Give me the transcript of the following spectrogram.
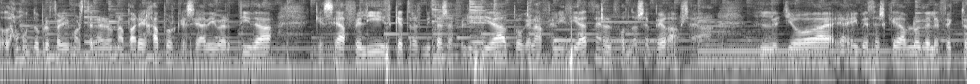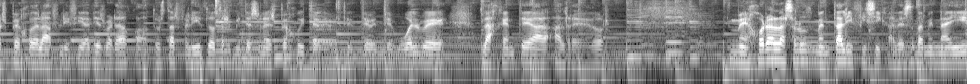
Todo el mundo preferimos tener una pareja porque sea divertida, que sea feliz, que transmita esa felicidad, porque la felicidad en el fondo se pega. O sea, yo hay veces que hablo del efecto espejo de la felicidad y es verdad, cuando tú estás feliz lo transmites en el espejo y te, vuelve la gente alrededor mejora la salud mental y física. De esto también hay,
